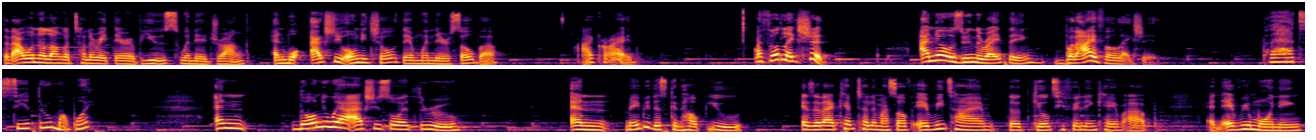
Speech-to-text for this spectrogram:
that I will no longer tolerate their abuse when they're drunk and will actually only with them when they're sober, I cried. I felt like shit. I knew I was doing the right thing, but I felt like shit. But I had to see it through, my boy. And the only way I actually saw it through, and maybe this can help you, is that I kept telling myself every time the guilty feeling came up, and every morning,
